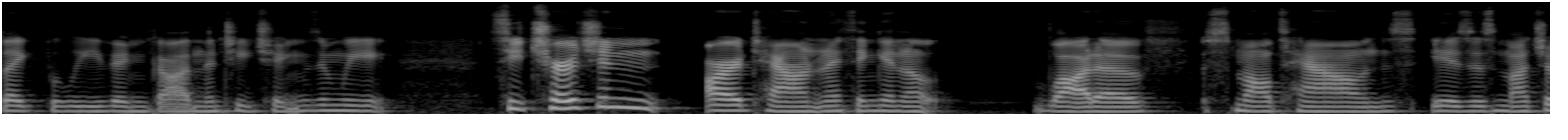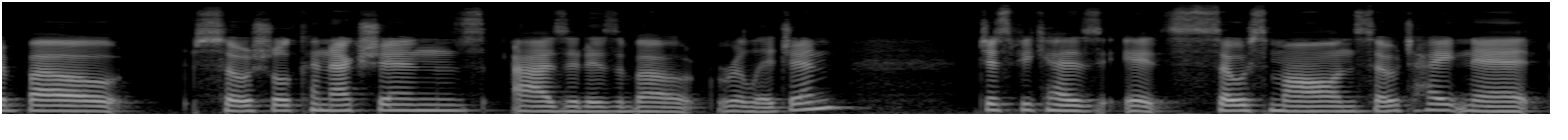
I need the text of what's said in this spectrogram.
like believe in God and the teachings. And we see church in our town, and I think in a lot of small towns, is as much about social connections as it is about religion. Just because it's so small and so tight knit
